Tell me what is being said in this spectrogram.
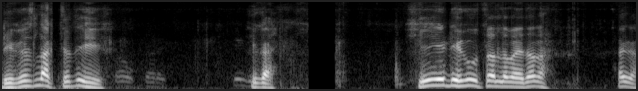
ढेगच लागतात हे. ठीक आहे हे ढेग उचललं पाहिजे दादा. आहे का?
